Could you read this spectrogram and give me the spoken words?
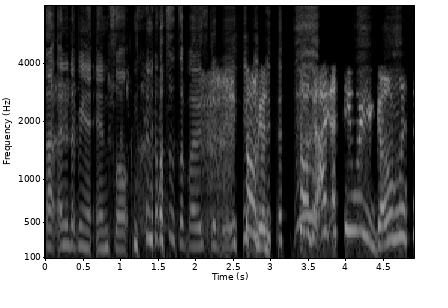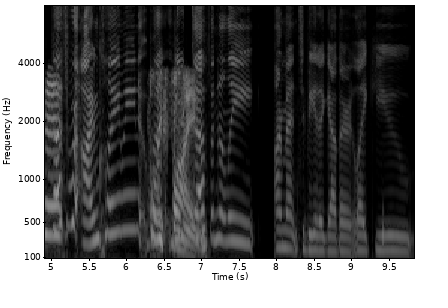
That ended up being an insult. it wasn't supposed to be. It's all good. it's all good. I, I see where you're going with it. That's where I'm claiming. Totally but fine. you definitely are meant to be together. Like you,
